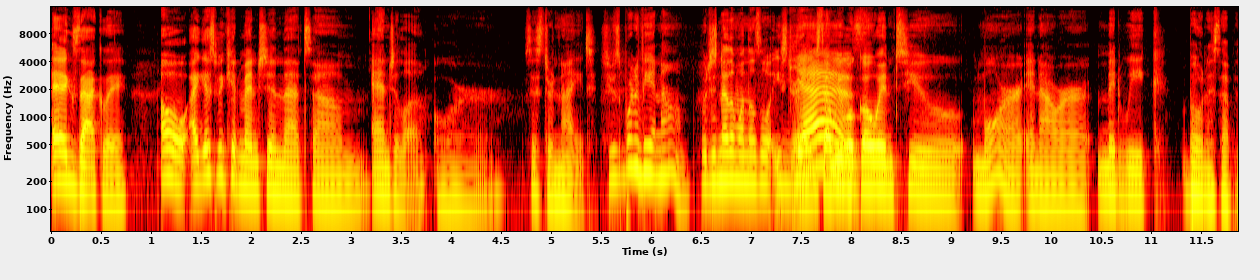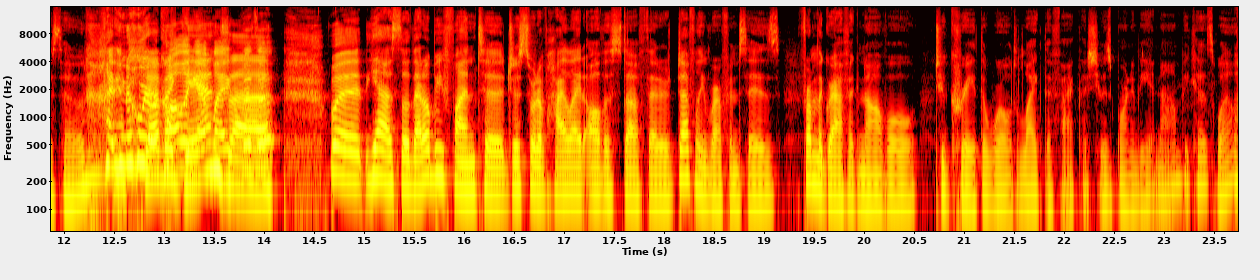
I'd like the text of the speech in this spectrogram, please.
exactly. Oh, I guess we could mention that um, Angela or Sister Night, she was born in Vietnam, which is another one of those little Easter eggs that we will go into more in our midweek bonus episode. I didn't know we were calling it like but yeah, so that'll be fun to just sort of highlight all the stuff that are definitely references from the graphic novel to create the world, like the fact that she was born in Vietnam, because well,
